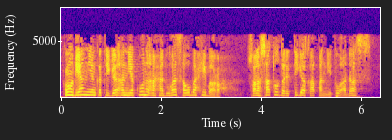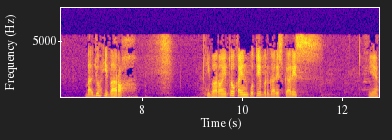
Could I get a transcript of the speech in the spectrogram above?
Kemudian yang ketiga an yakuna ahaduha saubah hibarah. Salah satu dari tiga kapan itu ada baju hibarah. Hibarah itu kain putih bergaris-garis. Ya.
